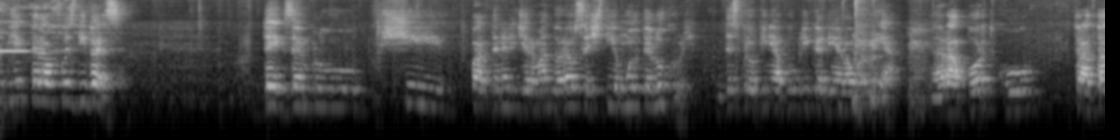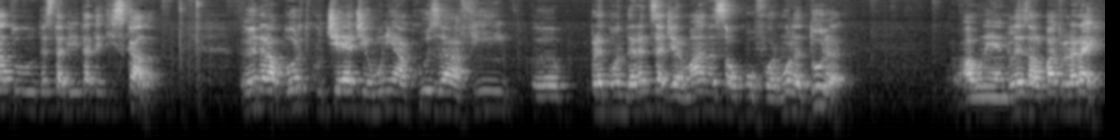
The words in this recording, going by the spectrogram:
subiectele au fost diverse. De exemplu, și partenerii germani doreau să știe multe lucruri despre opinia publică din România, în raport cu tratatul de stabilitate fiscală, în raport cu ceea ce unii acuză a fi uh, preponderența germană sau cu o formulă dură a unui englez al patrulea Reich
